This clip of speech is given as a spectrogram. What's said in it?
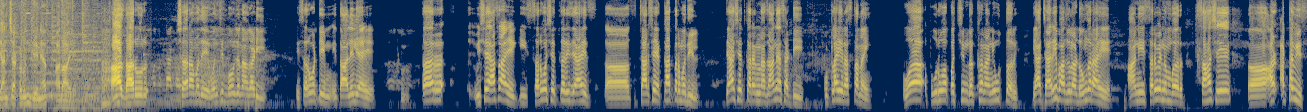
यांच्याकडून देण्यात आला आहे. आज धारूर शहरामध्ये वंचित बहुजन आघाडी ही सर्व टीम इथं आलेली आहे. तर विषय असा आहे की सर्व शेतकरी जे आहेत चारशे एकाहत्तर मधील त्या शेतकऱ्यांना जाण्यासाठी कुठलाही रस्ता नाही. व पूर्व पश्चिम दख्खन आणि उत्तर या चारही बाजूला डोंगर आहे. आणि सर्वे नंबर सहाशे अठ्ठावीस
